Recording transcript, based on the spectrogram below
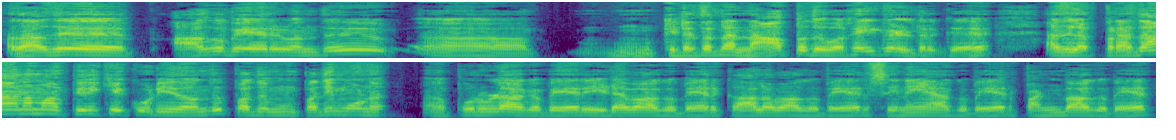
அதாவது ஆகுபெயர் வந்து கிட்டத்தட்ட நாற்பது வகைகள் இருக்கு. அதுல பிரதானமா பிரிக்கக்கூடியது வந்து பதி பதிமூணு பொருளாக பெயர் இடவாகு பெயர் காலவாகு பெயர் சினையாக பெயர் பண்பாகு பெயர்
